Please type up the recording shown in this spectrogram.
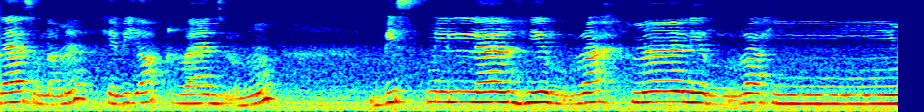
ர சொல்லாமல் ஹெவியாக ரேன்னு சொல்லணும். بسم الله الرحمن الرحيم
